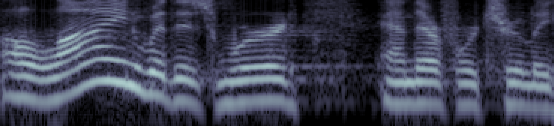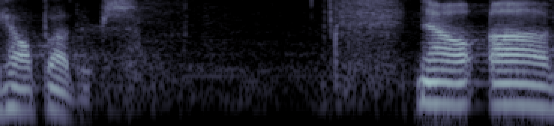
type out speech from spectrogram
align with His word, and therefore truly help others. Now, uh,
